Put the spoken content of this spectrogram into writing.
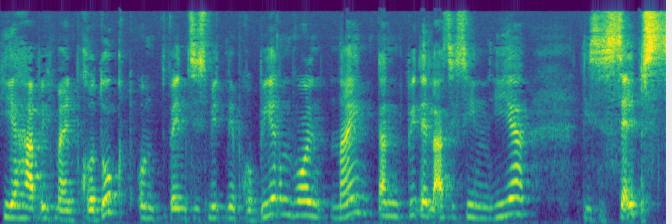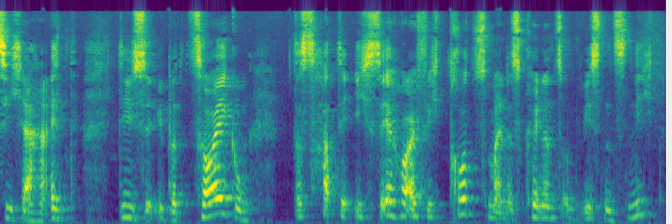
hier habe ich mein Produkt und wenn Sie es mit mir probieren wollen, nein, dann bitte lasse ich es Ihnen hier. Diese Selbstsicherheit, diese Überzeugung, das hatte ich sehr häufig trotz meines Könnens und Wissens nicht.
